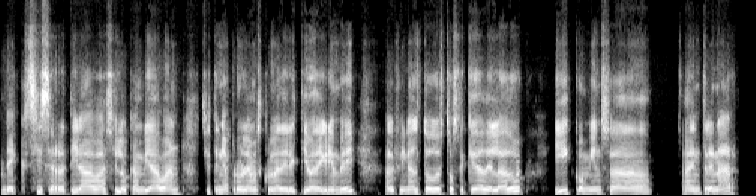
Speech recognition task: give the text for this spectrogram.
de si se retiraba, si lo cambiaban, si tenía problemas con la directiva de Green Bay. Al final todo esto se queda de lado y comienza a entrenar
